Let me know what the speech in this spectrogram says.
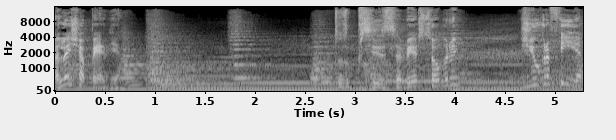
Aleixopédia. Tudo o que precisa saber sobre geografia.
